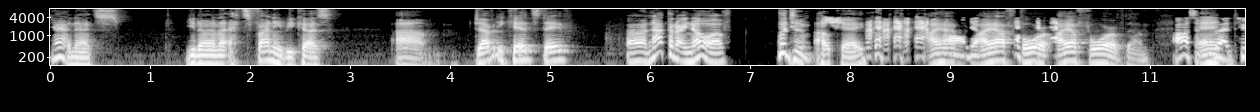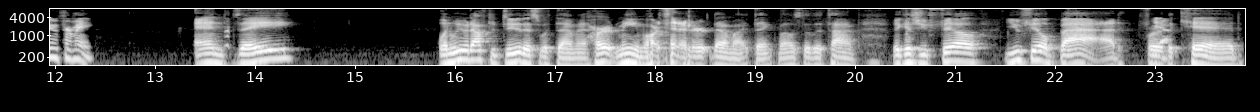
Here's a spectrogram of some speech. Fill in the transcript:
Yeah. And that's you know, and it's funny because um do you have any kids, Dave? Uh, not that I know of. Platoon. Okay. I have Yeah. I have four I have four of them. Awesome. and- you had two for me. And they when we would have to do this with them, it hurt me more than it hurt them, I think, most of the time. Because you feel you feel bad for Yeah. the kid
